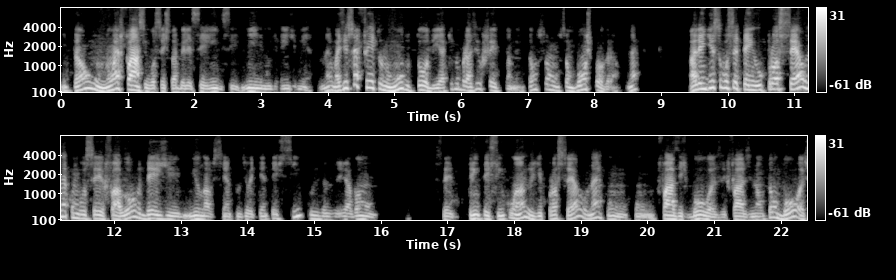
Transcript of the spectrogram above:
Então, não é fácil você estabelecer índice mínimo de rendimento. Né? Mas isso é feito no mundo todo e aqui no Brasil feito também. Então, são, são bons programas. Né? Além disso, você tem o Procel, né, como você falou, desde 1985, já vão ser 35 anos de Procel, né, com, com fases boas e fases não tão boas,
